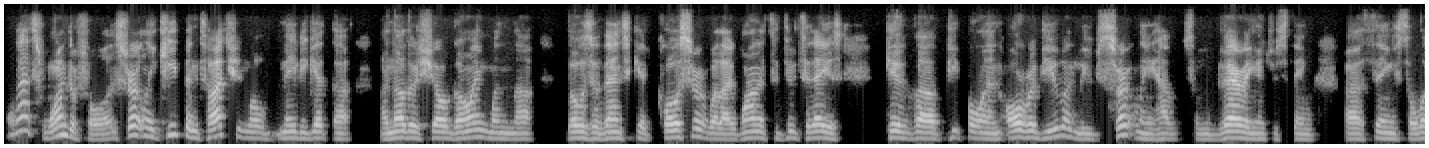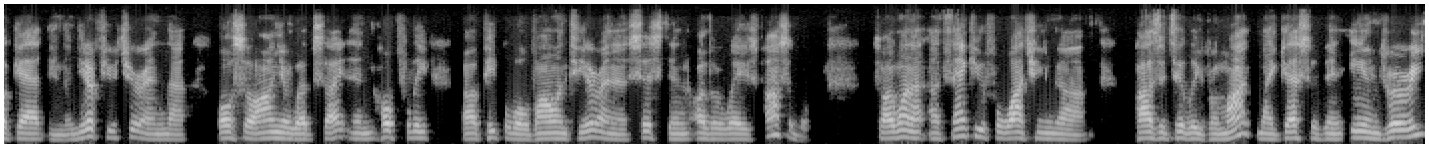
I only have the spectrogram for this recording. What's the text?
Well, that's wonderful. And certainly keep in touch and we'll maybe get the, another show going when, uh, those events get closer. What I wanted to do today is give, uh, people an overview and we certainly have some very interesting, uh, things to look at in the near future and, uh, also on your website and hopefully, uh, people will volunteer and assist in other ways possible. So I want to, uh, thank you for watching, uh, Positively Vermont. My guests have been Ian Drury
